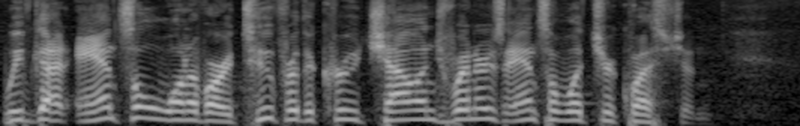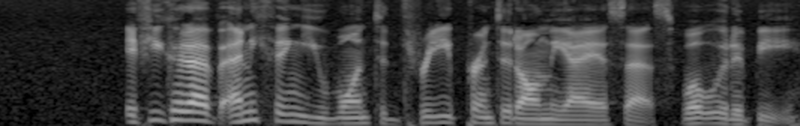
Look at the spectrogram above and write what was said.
We've got Ansel, one of our two for the crew challenge winners. Ansel, what's your question? If you could have anything you wanted 3D printed on the ISS, what would it be?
